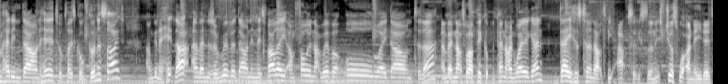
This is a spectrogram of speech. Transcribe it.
I'm heading down here to a place called Gunnerside. I'm to hit that and then there's a river down in this valley. I'm following that river all the way down to there and then that's where I pick up the Pennine Way again. Day has turned out to be absolutely stunning. It's just what I needed.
